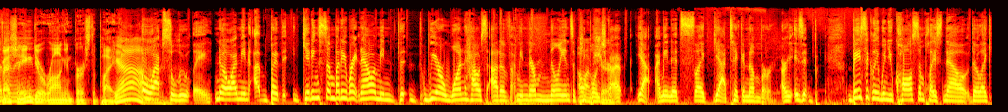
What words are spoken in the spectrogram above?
professional. I you can do it wrong and burst the pipe. Yeah. Oh, absolutely. No, I mean, uh, but getting somebody right now, I mean, th- we are one house out of, I mean, there are millions of Oh, I'm people in sure. Chicago. Yeah. I mean, it's like, yeah, take a number. Or is it basically when you call someplace now, they're like,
